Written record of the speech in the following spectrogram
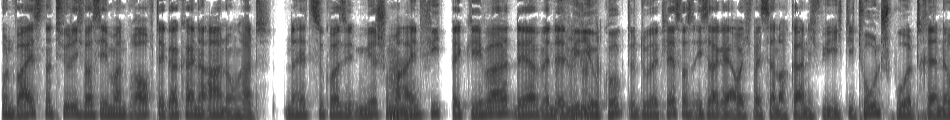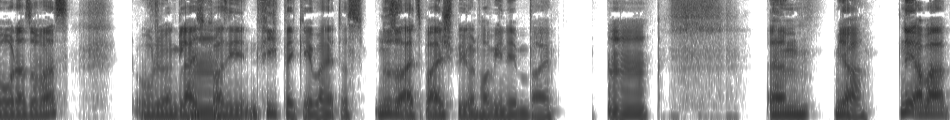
und weiß natürlich, was jemand braucht, der gar keine Ahnung hat. Und da hättest du quasi mir schon mal Mhm. einen Feedbackgeber, der, wenn der ein Video guckt und du erklärst was, ich sage, ja, aber ich weiß ja noch gar nicht, wie ich die Tonspur trenne oder sowas, wo du dann gleich Mhm. quasi einen Feedbackgeber hättest. Nur so als Beispiel und Hobby nebenbei. Mhm. Ähm, ja. Nee, aber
